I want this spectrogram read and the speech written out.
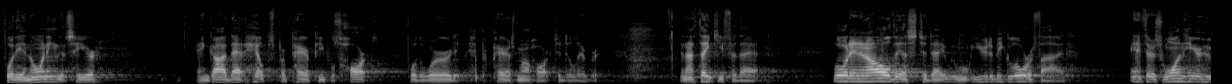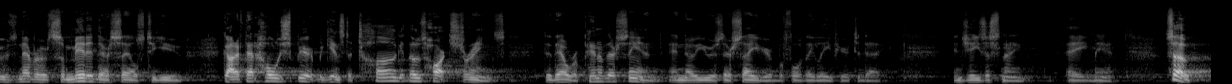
for the anointing that's here. And God, that helps prepare people's hearts for the word. It prepares my heart to deliver it. And I thank you for that. Lord, and in all this today, we want you to be glorified. And if there's one here who's never submitted themselves to you, God, if that Holy Spirit begins to tug at those heartstrings, that they'll repent of their sin and know you as their Savior before they leave here today. In Jesus' name, amen. So,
